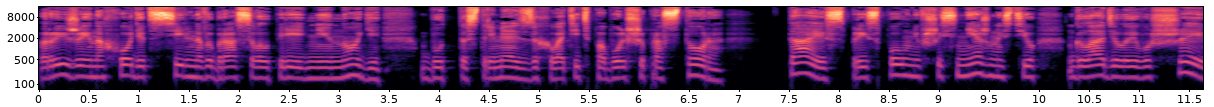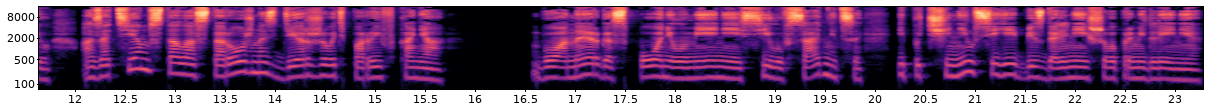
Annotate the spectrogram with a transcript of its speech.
Рыжий находец сильно выбрасывал передние ноги, будто стремясь захватить побольше простора – Таис, преисполнившись нежностью, гладила его шею, а затем стала осторожно сдерживать порыв коня. Буанергос понял умение и силу всадницы и подчинился ей без дальнейшего промедления.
